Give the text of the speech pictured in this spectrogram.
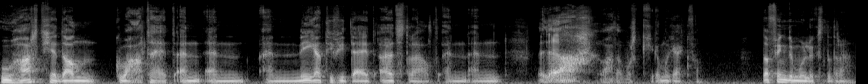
hoe hard je dan kwaadheid en, en, en negativiteit uitstraalt. En, en ja, oh, daar word ik helemaal gek van. Dat vind ik de moeilijkste eraan.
